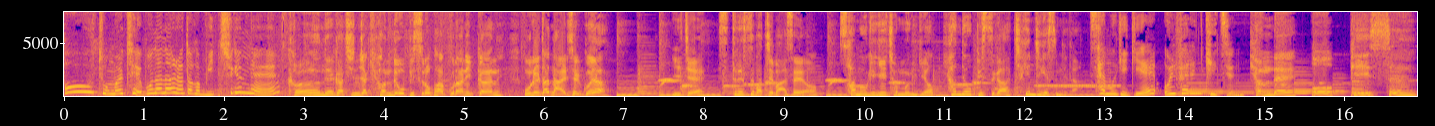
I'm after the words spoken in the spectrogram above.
어우, 정말 제보나 하려다가 미치겠네. 그 내가 진작 현대 오피스로 바꾸라니까 오늘 다 날 셀 거야. 이제 스트레스 받지 마세요. 사무기기 전문 기업 현대 오피스가 책임지겠습니다. 사무기기의 올바른 기준. 현대 오피스.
